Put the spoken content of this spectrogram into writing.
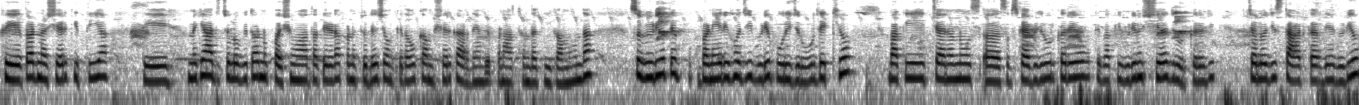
ਫੇਰ ਤੁਹਾਡੇ ਨਾਲ ਸ਼ੇਅਰ ਕੀਤੀ ਆ। ਤੇ ਮੈਂ ਕਿਹਾ ਅੱਜ ਚਲੋ ਵੀ ਤੁਹਾਨੂੰ ਪਸ਼ੂਆਂ ਦਾ ਤੇ ਜਿਹੜਾ ਆਪਣਾ ਚੁੱਲ੍ਹੇ ਚੌਂਕੇ ਦਾ ਉਹ ਕੰਮ ਸ਼ੇਅਰ ਕਰਦੇ ਆਂ ਵੀ ਆਪਣਾ ਹੱਥਾਂ ਦਾ ਕੀ ਕੰਮ ਹੁੰਦਾ। ਸੋ ਵੀਡੀਓ ਤੇ ਬਣੇ ਰਹੋ ਜੀ ਵੀਡੀਓ ਪੂਰੀ ਜ਼ਰੂਰ ਦੇਖਿਓ। ਬਾਕੀ ਚੈਨਲ ਨੂੰ ਸਬਸਕ੍ਰਾਈਬ ਜ਼ਰੂਰ ਕਰਿਓ ਤੇ ਬਾਕੀ ਵੀਡੀਓ ਨੂੰ ਸ਼ੇਅਰ ਜ਼ਰੂਰ ਕਰਿਓ ਜੀ। ਚਲੋ ਜੀ ਸਟਾਰਟ ਕਰਦੇ ਹਾਂ ਵੀਡੀਓ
